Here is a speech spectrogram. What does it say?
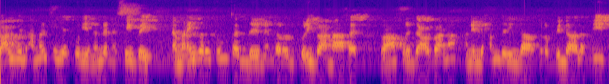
வாழ்வில் அமல் செய்யக்கூடிய நல்ல நசீபை நம் அனைவருக்கும் தந்து நல்லருள் புரிவானாக. வாஹிரு தாவானா அனில் அஹமதுல்லாஹ் ரபில் ஆலமீன்.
